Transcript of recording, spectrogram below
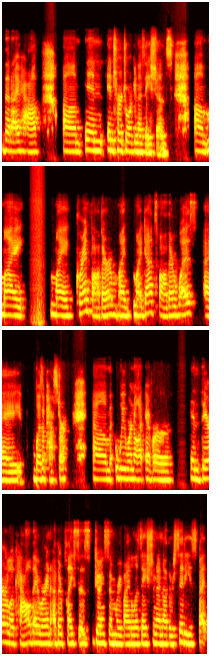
that I have um, in in church organizations. Um, my my grandfather, my my dad's father, was a was a pastor. Um, we were not ever in their locale. They were in other places doing some revitalization in other cities. But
